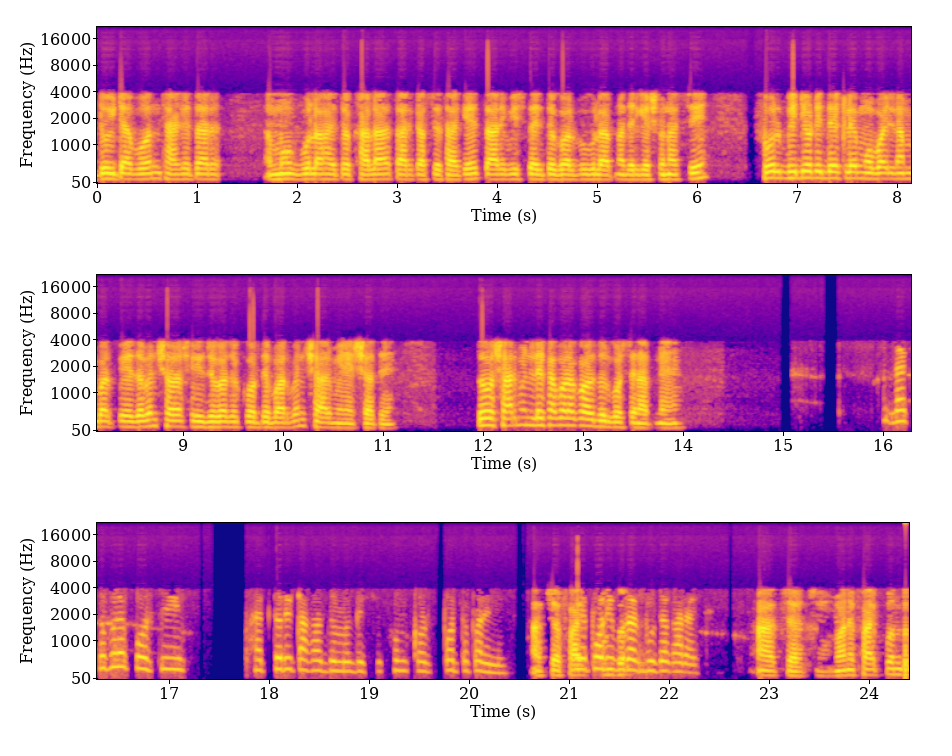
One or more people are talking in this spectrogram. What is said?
দুইটা বোন থাকে তার মুখ বলা হয়তো খালা তার কাছে থাকে। তার বিস্তারিত গল্পগুলো আপনাদেরকে শোনাচ্ছি। ফুল ভিডিওটি দেখলে মোবাইল নাম্বার পেয়ে যাবেন সরাসরি যোগাযোগ করতে পারবেন শারমিনের সাথে। তো শারমিন লেখাপড়া কত দূর করছেন আপনি? লেখাপড়া করছি ফ্যাক্টরি টাকার জন্য বেশিক্ষণ কর- পড়তে পারিনি। আচ্ছা পরিবারের বোঝা ঘাড়ায় আচ্ছা আচ্ছা। মানে ফাইভ পর্যন্ত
